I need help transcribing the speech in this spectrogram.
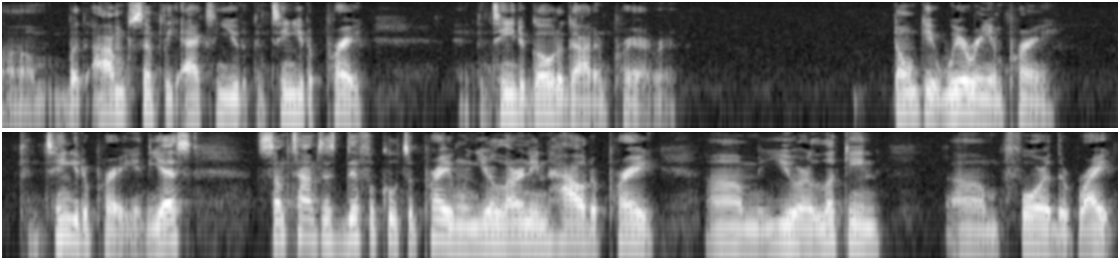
um, but I'm simply asking you to continue to pray and continue to go to God in prayer. And don't get weary in praying. Continue to pray. And yes, sometimes it's difficult to pray when you're learning how to pray. Um, you are looking um, for the right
